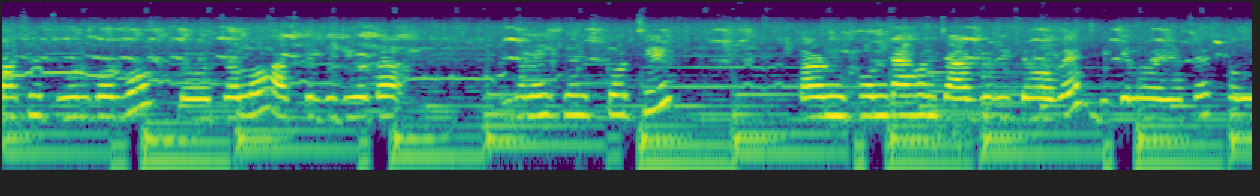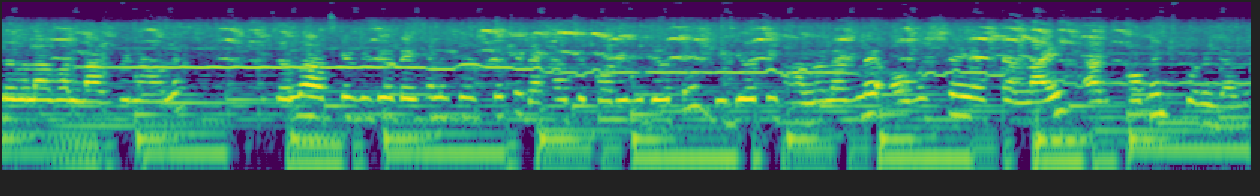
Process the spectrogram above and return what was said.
মাছের ঝোল করব। তো চলো, আজকের ভিডিওটা শেষ করছি। কারণ ফোনটা এখন চার্জে দিতে হবে। বিকেল হয়ে গেছে, সন্ধ্যেবেলা আবার লাগবে না হলে। চলো আজকের ভিডিওটা এখানে শেষ করছি। দেখা হচ্ছে পরের ভিডিওতে। ভিডিওটি ভালো লাগলে অবশ্যই একটা লাইক আর কমেন্ট করে যাবে।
